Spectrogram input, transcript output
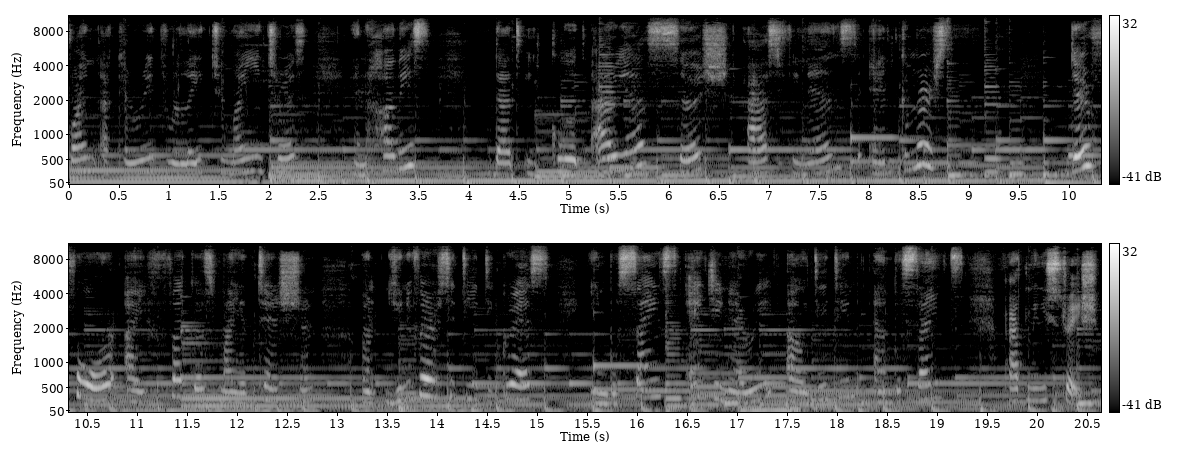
find a career related to my interests and hobbies that include areas such as finance and commerce. Therefore, I focused my attention on university degrees in both science engineering, auditing, and both science administration.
